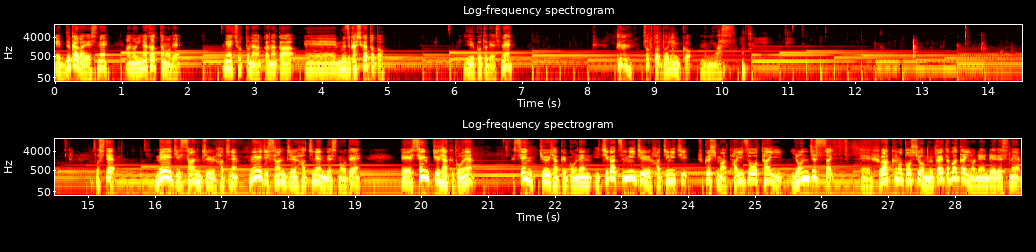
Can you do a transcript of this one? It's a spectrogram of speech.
え部下がですねあのいなかったので、ね、ちょっとなかなか、え難しかったということですね。ちょっとドリンクを飲みます。そして、明治38年、明治38年ですので、えー、1905年、1905年1月28日、福島泰造大尉40歳、えー、不惑の年を迎えたばかりの年齢ですね。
